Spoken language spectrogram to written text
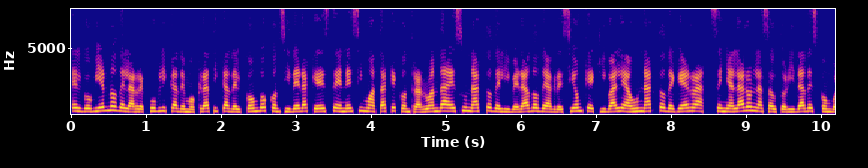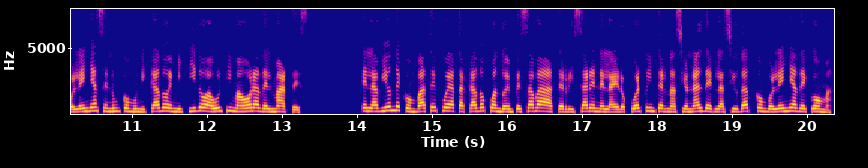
El gobierno de la República Democrática del Congo considera que este enésimo ataque contra Ruanda es un acto deliberado de agresión que equivale a un acto de guerra, señalaron las autoridades congoleñas en un comunicado emitido a última hora del martes. El avión de combate fue atacado cuando empezaba a aterrizar en el aeropuerto internacional de la ciudad congoleña de Goma.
